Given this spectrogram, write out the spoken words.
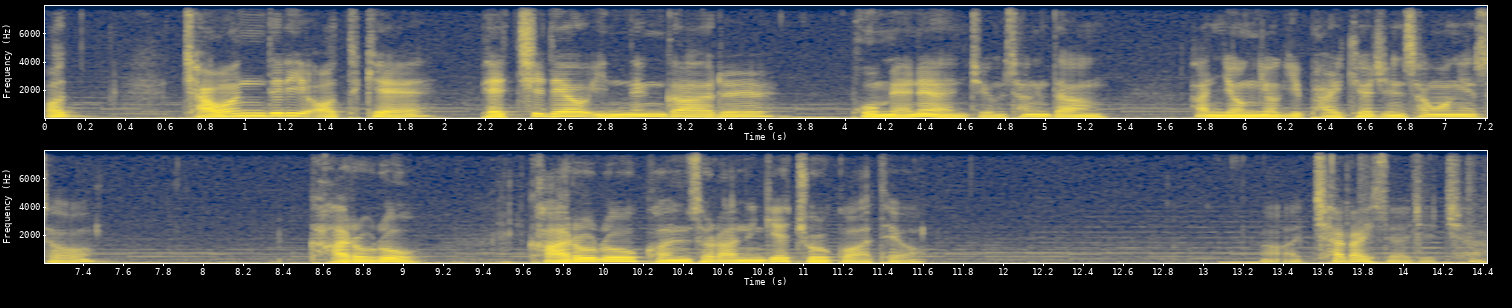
어, 자원들이 어떻게 배치되어 있는가를 보면은 지금 상당한 영역이 밝혀진 상황에서 가로로 가로로 건설하는 게 좋을 것 같아요. 아, 차가 있어야지 차.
